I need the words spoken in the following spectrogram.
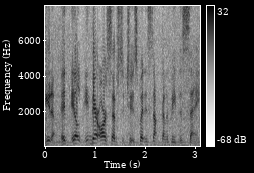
You know, it, it'll- it, there are substitutes, but it's not going to be the same.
